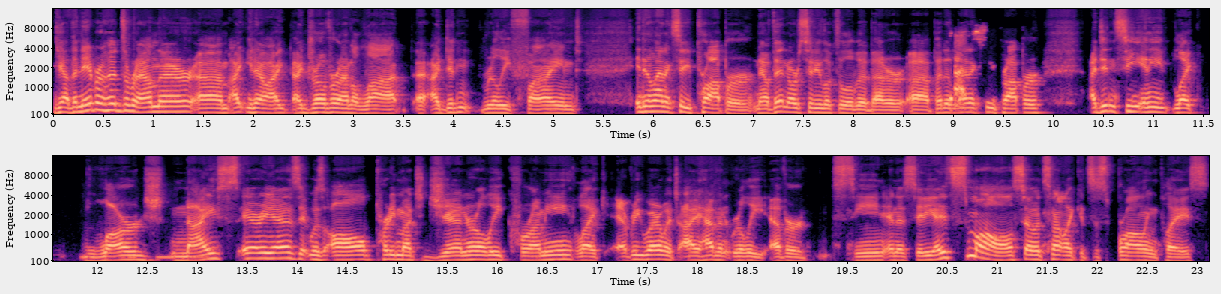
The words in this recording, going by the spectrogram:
Yeah, the neighborhoods around there. Um, I, you know, I, I drove around a lot. I didn't really find in Atlantic City proper. Now, Ventnor City looked a little bit better, uh, but Atlantic yes. City proper, I didn't see any like large, nice areas. It was all pretty much generally crummy, like everywhere, which I haven't really ever seen in a city. It's small, so it's not like it's a sprawling place,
